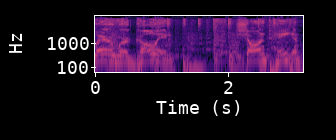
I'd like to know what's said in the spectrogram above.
where we're going. Sean Payton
